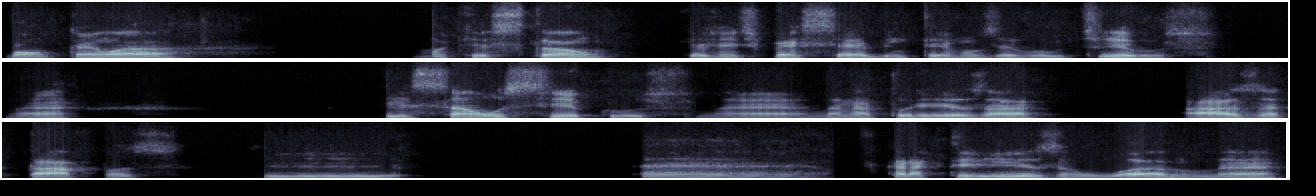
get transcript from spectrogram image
Bom, tem uma, uma questão que a gente percebe em termos evolutivos, né? Que são os ciclos, né? Na natureza, as etapas que é, caracterizam o ano, né?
